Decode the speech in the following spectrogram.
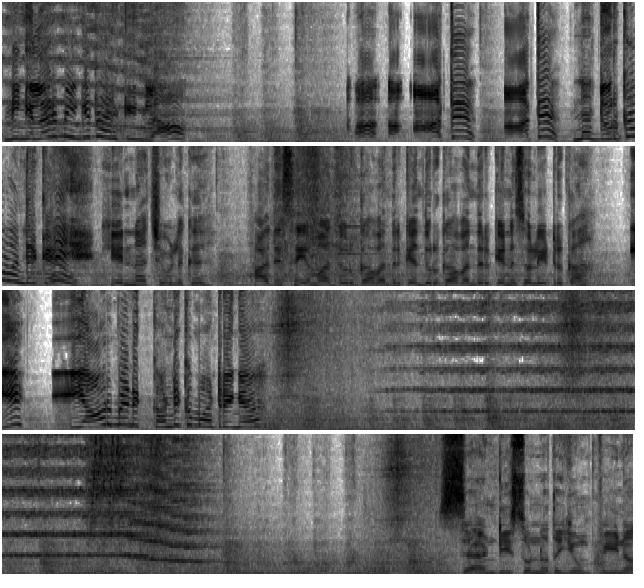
நீங்க எல்லாரும் இங்க தான் இருக்கீங்களா? அ- அ- அத்தை அத்தை நான் துர்கா வந்திருக்கேன். என்னாச்சு இவளுக்கு? அதிசயமா துர்கா வந்திருக்கேன் துர்கா வந்திருக்கேன்னு சொல்லிட்டு இருக்கா? ஏ யாருமே எனக்கு கண்டுக்க மாட்டீங்க? சாண்டி சொன்னதையும் வீணா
